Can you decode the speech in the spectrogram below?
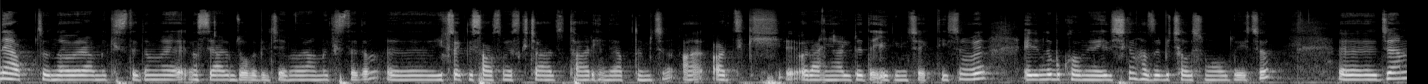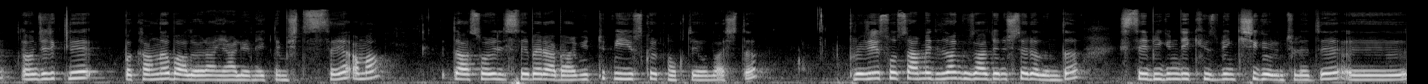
ne yaptığını öğrenmek istedim ve nasıl yardımcı olabileceğimi öğrenmek istedim. Ee, yüksek lisansımı eski çağ tarihinde yaptığım için antik e, öğren yerleri de ilgimi çektiği için ve elimde bu konuya ilişkin hazır bir çalışma olduğu için. Ee, Cem öncelikle bakanlığa bağlı öğren yerlerini eklemişti siteye ama daha sonra listeyi beraber büyüttük ve 140 noktaya ulaştı. Projeye sosyal medyadan güzel dönüşler alındı. Siteyi bir günde 200 bin kişi görüntüledi. Ee,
